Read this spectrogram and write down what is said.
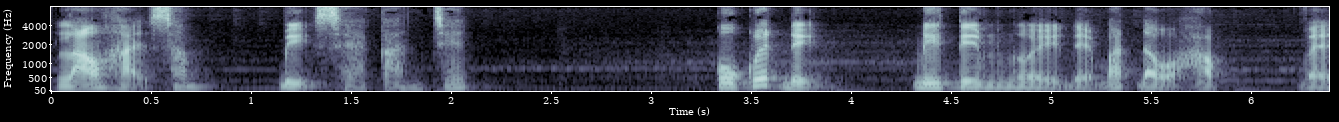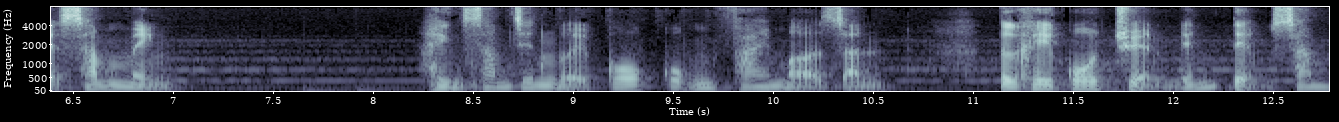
Lão Hải Xăm bị xe cán chết. Cô quyết định đi tìm người để bắt đầu học về xăm mình. Hình xăm trên người cô cũng phai mờ dần Từ khi cô chuyển đến tiệm xăm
